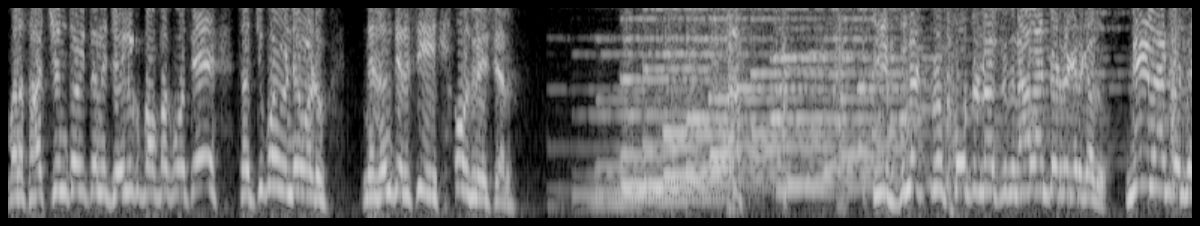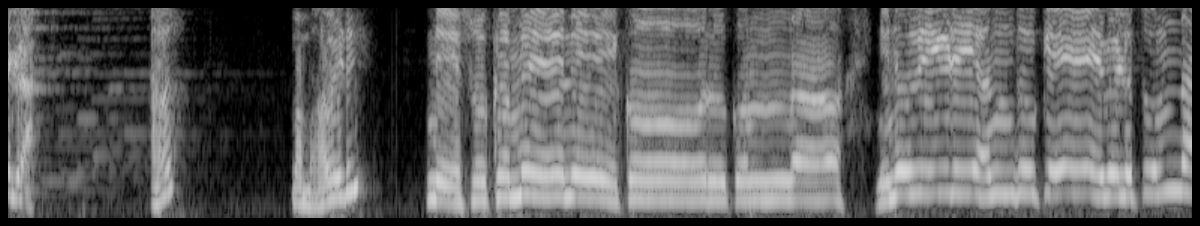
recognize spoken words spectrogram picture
మన సాక్ష్యంతో ఇతన్ని జైలుకు పంపకపోతే చచ్చిపోయి ఉండేవాడు. నిజం తెలిసి వదిలేశారు. ఈ బుల్లెట్ ప్రూఫ్ కోట్ ఉండాల్సింది నాలాంటి వాడి దగ్గర కాదు నీ లాంటి దగ్గర. మా మావేడి నీ సుఖమే నీ కోరుకున్నా నిన్ను వీడి అందుకే వెళుతున్నా.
